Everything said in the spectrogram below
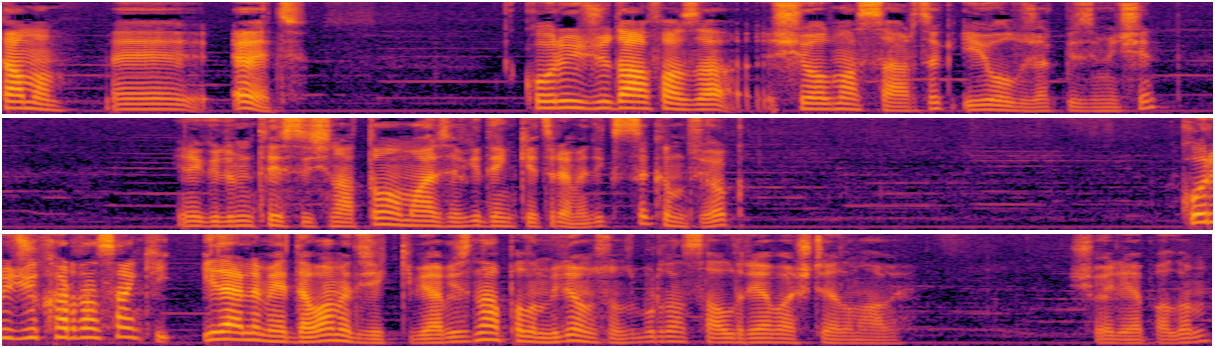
Tamam. Ee, evet. Koruyucu daha fazla şey olmazsa artık iyi olacak bizim için. Yine güdümlü test için attım ama maalesef ki denk getiremedik. Sıkıntı yok. Koruyucu yukarıdan sanki ilerlemeye devam edecek gibi ya. Biz ne yapalım biliyor musunuz? Buradan saldırıya başlayalım abi. Şöyle yapalım.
